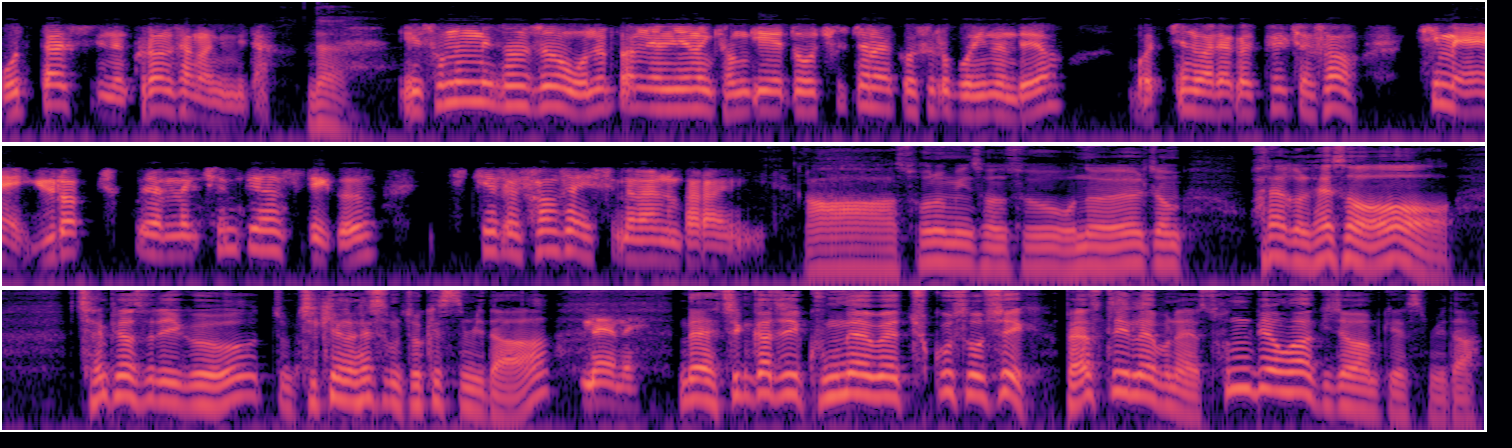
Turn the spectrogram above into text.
못 딸 수 있는 그런 상황입니다. 네. 이 손흥민 선수 오늘 밤 열리는 경기에도 출전할 것으로 보이는데요. 멋진 활약을 펼쳐서 팀의 유럽 축구연맹 챔피언스리그 티켓을 선사했으면 하는 바람입니다. 아, 손흥민 선수 오늘 좀 활약을 해서 챔피언스 리그 좀 직행을 했으면 좋겠습니다. 네네. 네, 지금까지 국내외 축구 소식 베스트 11의 손병하 기자와 함께 했습니다.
